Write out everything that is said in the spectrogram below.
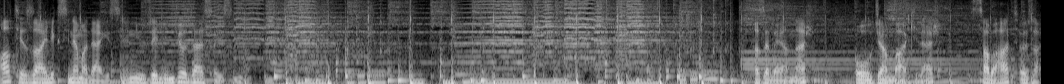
Altyazı Aylık Sinema Dergisi'nin 150. özel sayısından. Hazırlayanlar Oğulcan Bakiler, Sabahat Özay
